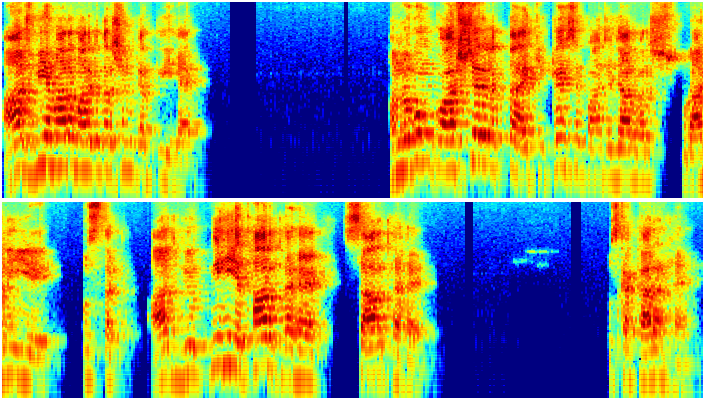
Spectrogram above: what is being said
आज भी हमारा मार्गदर्शन करती है। हम लोगों को आश्चर्य लगता है कि कैसे पाँच हज़ार वर्ष पुरानी ये पुस्तक आज भी उतनी ही यथार्थ है, सार्थ है। उसका कारण है,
